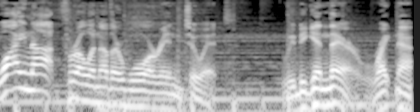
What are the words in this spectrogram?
Why not throw another war into it? We begin there right now.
